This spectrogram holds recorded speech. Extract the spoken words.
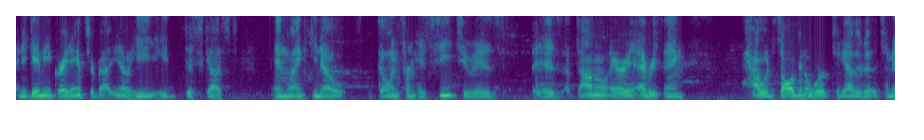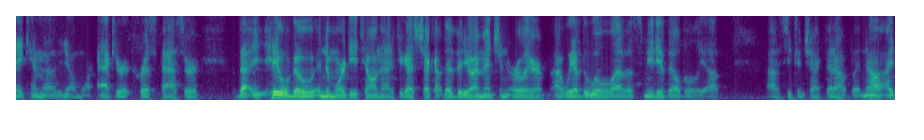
And he gave me a great answer about it. You know, he he discussed in length, you know, going from his feet to his his abdominal area, everything, how it's all going to work together to, to make him a you know more accurate, crisp passer. That he will go into more detail on that. If you guys check out that video I mentioned earlier, uh, we have the Will Levis media availability up, uh, so you can check that out. But no, I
